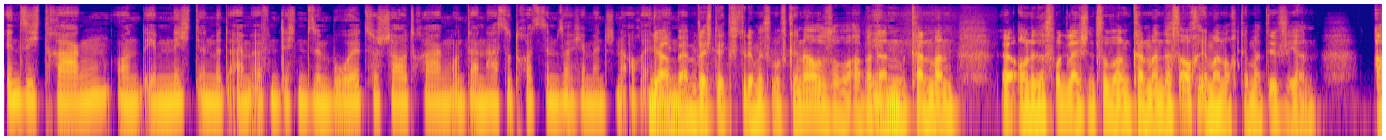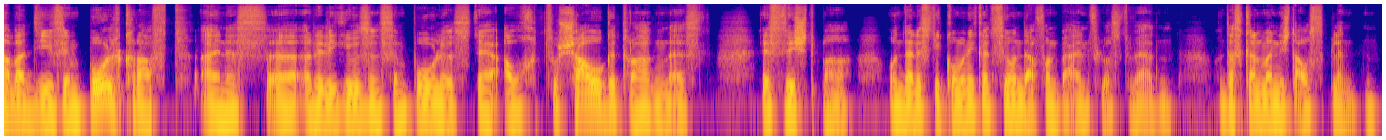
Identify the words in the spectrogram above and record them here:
in sich tragen und eben nicht in, mit einem öffentlichen Symbol zur Schau tragen und dann hast du trotzdem solche Menschen auch in Ja, beim Rechtsextremismus genauso. Aber eben. dann kann man, äh, ohne das vergleichen zu wollen, kann man das auch immer noch thematisieren. Aber die Symbolkraft eines äh, religiösen Symboles, der auch zur Schau getragen ist, ist sichtbar. Und dann ist die Kommunikation davon beeinflusst werden. Und das kann man nicht ausblenden.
